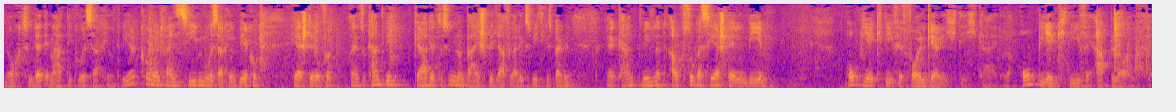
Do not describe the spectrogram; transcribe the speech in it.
noch zu der Thematik Ursache und Wirkung. 11.1.7 Ursache und Wirkung, Herstellung von, also Kant will gerade, das ist nur ein Beispiel dafür, Alex, wichtiges Beispiel, äh, Kant will auch sowas herstellen wie objektive Folgerichtigkeit oder objektive Abläufe.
